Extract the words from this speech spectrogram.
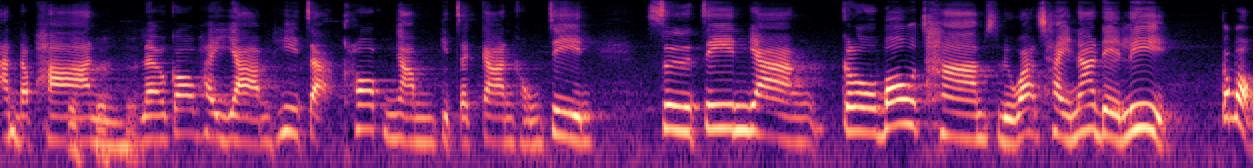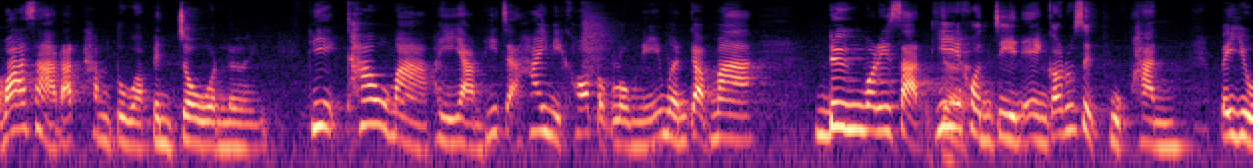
อันดพาล แล้วก็พยายามที่จะครอบงำกิจการของจีน สื่อจีนอย่าง Global Times หรือว่า China Daily ก็บอกว่าสหรัฐทำตัวเป็นโจรเลย ที่เข้ามาพยายามที่จะให้มีข้อตกลงนี้เหมือนกับมา ดึงบริษัทที่ใช่คนจีนเองก็รู้สึกผูกพัน ไปอยู่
